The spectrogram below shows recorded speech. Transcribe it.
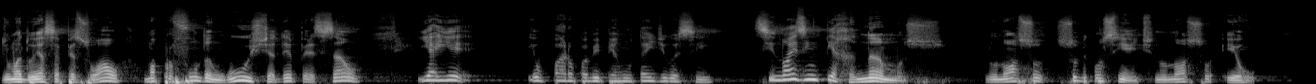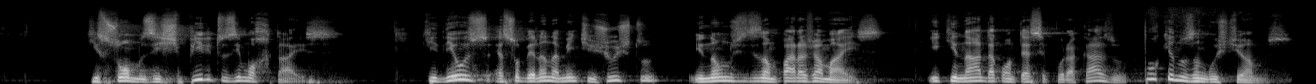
de uma doença pessoal, uma profunda angústia, depressão. E aí eu paro para me perguntar e digo assim: se nós internamos no nosso subconsciente, no nosso eu, que somos espíritos imortais, que Deus é soberanamente justo e não nos desampara jamais, e que nada acontece por acaso, por que nos angustiamos?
